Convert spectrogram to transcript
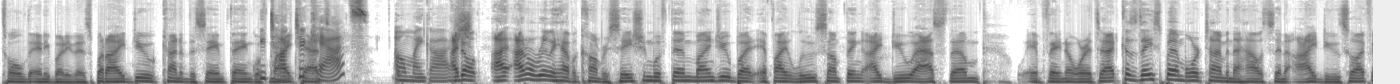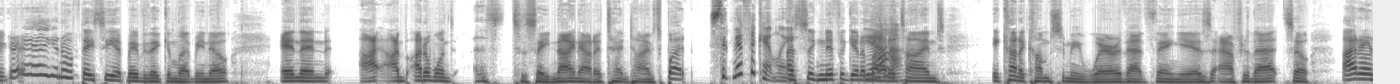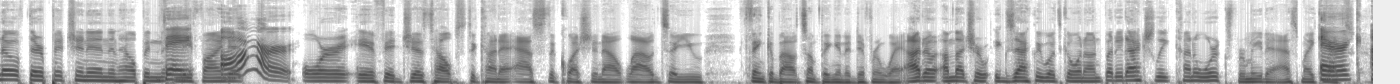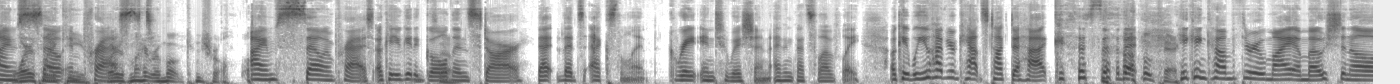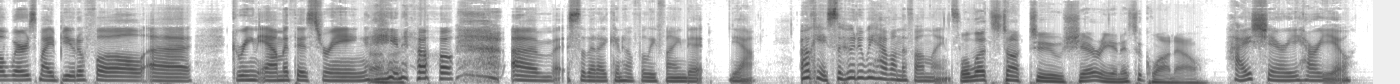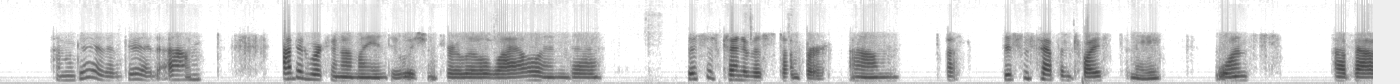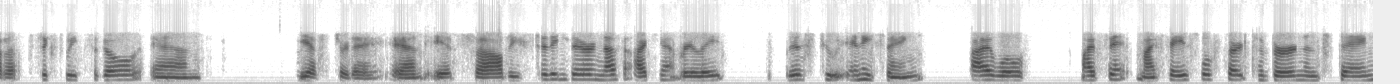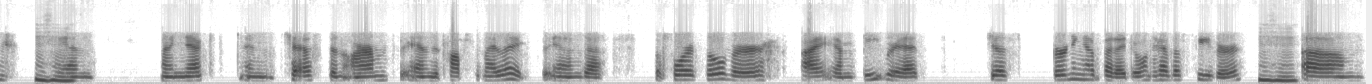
told anybody this, but I do kind of the same thing with You my to cats. cats? Oh my gosh! I don't. I, I don't really have a conversation with them, mind you. But if I lose something, I do ask them if they know where it's at because they spend more time in the house than I do. So I figure, eh, you know, if they see it, maybe they can let me know. And then I I, I don't want to say nine out of ten times, but significantly. a significant amount of times it kind of comes to me where that thing is after that. So I don't know if they're pitching in and helping they me find it or if it just helps to kind of ask the question out loud so you think about something in a different way. I don't I'm not sure exactly what's going on, but it actually kind of works for me to ask my cats. Eric, I'm Where's so impressed. Where's my remote control? I'm so impressed. Okay, you get a golden star. That that's excellent. Great intuition. I think that's lovely. Okay, will you have your cats talk to Huck so that Okay. he can come through my emotional? Where's my beautiful uh, green amethyst ring? You know, um, so that I can hopefully find it. Yeah. Okay, so who do we have on the phone lines? well, let's talk to Sherry in Issaquah now. Hi, Sherry. How are you? I'm good. I'm good. Um, I've been working on my intuition for a little while, and uh, this is kind of a stumper. Um, uh, this has happened twice to me. Once about uh, six weeks ago, and yesterday. And it's uh, I'll be sitting there. Nothing. I can't relate this to anything. I will. My fa- my face will start to burn and sting, Mm-hmm. and my neck and chest and arms and the tops of my legs. And uh, before it's over, I am beet red, just burning up, but I don't have a fever. Mm-hmm. Um,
